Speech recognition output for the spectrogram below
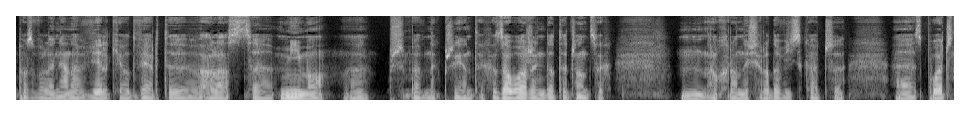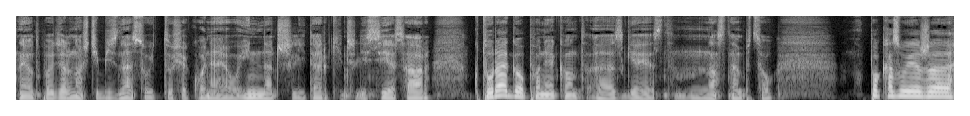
pozwolenia na wielkie odwierty w Alasce, mimo y, przy pewnych przyjętych założeń dotyczących mm, ochrony środowiska czy e, społecznej odpowiedzialności biznesu i tu się kłaniają inne trzy literki, czyli CSR, którego poniekąd ESG jest następcą. No, pokazuje, że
